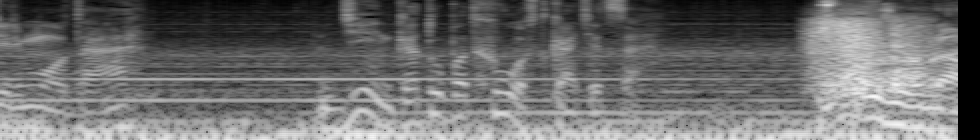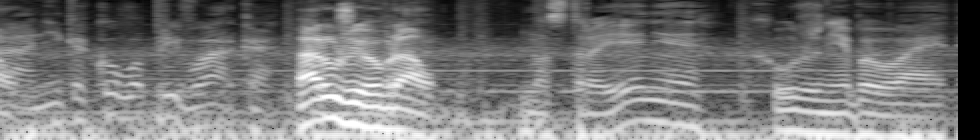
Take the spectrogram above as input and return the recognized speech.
Дерьмо-то, а! День коту под хвост катится. Оружие убрал. А, никакого приварка. Оружие убрал. Настроение хуже не бывает.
